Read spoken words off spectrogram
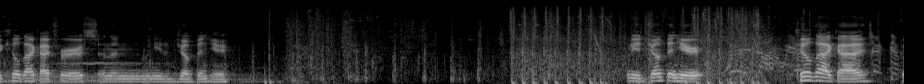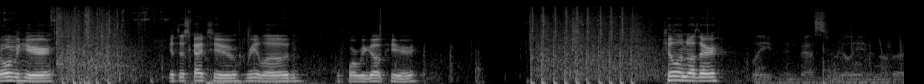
we kill that guy first, and then we need to jump in here. We need to jump in here, kill that guy, go over here, get this guy too, reload before we go up here. Kill another. Invest really in another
